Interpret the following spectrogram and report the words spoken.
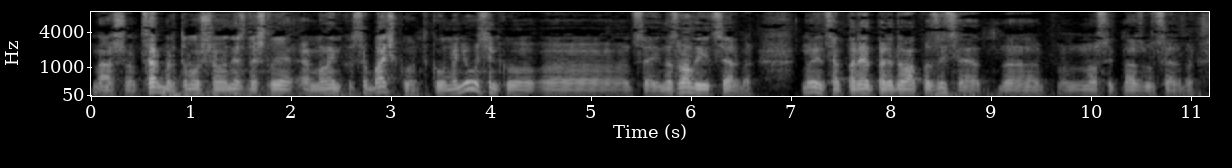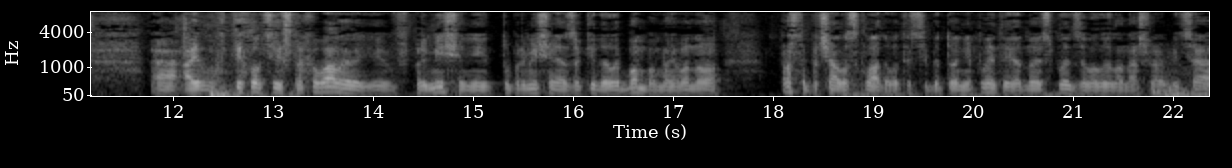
нашого Цербер, тому що вони знайшли е, маленьку собачку, таку манюсіньку, е, це, і назвали її Цербер. Ну і ця перед- передова позиція носить назву Цербер. Е, А ті хлопці їх страхували в приміщенні, і ту приміщення закидали бомбами, і воно просто почало складувати ці бетонні плити, і одною з плит завалило нашого бійця.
